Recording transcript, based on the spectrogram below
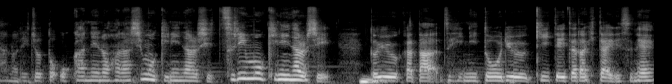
なので、ちょっとお金の話も気になるし、釣りも気になるし、という方、ぜひ二刀流聞いていただきたいですね。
